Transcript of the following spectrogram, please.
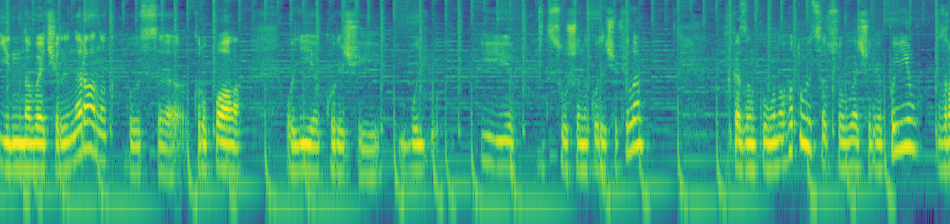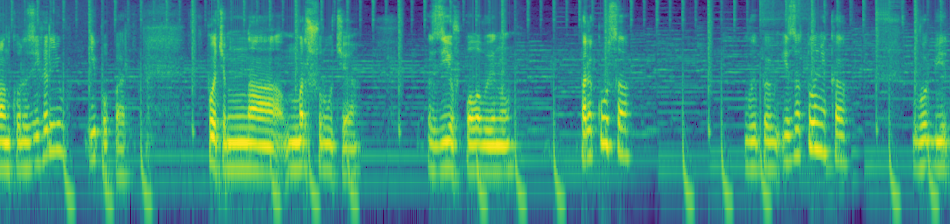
і на вечір, і на ранок. Тобто крупа, олія, курячий бульйон і сушене куряче філе. В казанку воно готується, все ввечері поїв, зранку розігрів і попер. Потім на маршруті з'їв половину перекуса, випив ізотоніка в обід,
